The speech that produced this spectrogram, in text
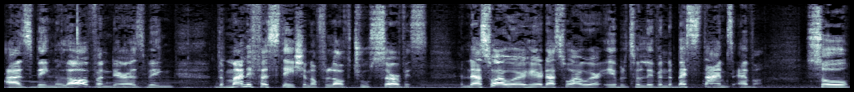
has been love and there has been the manifestation of love through service. And that's why we're here. That's why we're able to live in the best times ever. So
